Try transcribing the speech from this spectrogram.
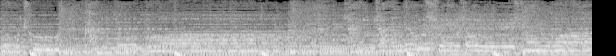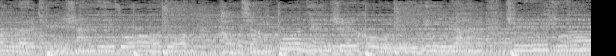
不出，看不破。潺潺流水终于穿过了群山一座。想多年之后你依然执着。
